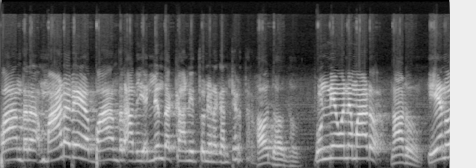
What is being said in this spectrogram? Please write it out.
ಬಾ ಅಂದ್ರೆ ಮಾಡದೇ ಬಾ ಅಂದ್ರೆ ಅದು ಎಲ್ಲಿಂದ ಕಾಣಿತ್ತು ನಿನಗಂತ ಹೇಳ್ತಾರೆ. ಹೌದು ಹೌದು ಹೌದು. ಪುಣ್ಯವನ್ನ ಮಾಡು. ನಾಡು ಏನು?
